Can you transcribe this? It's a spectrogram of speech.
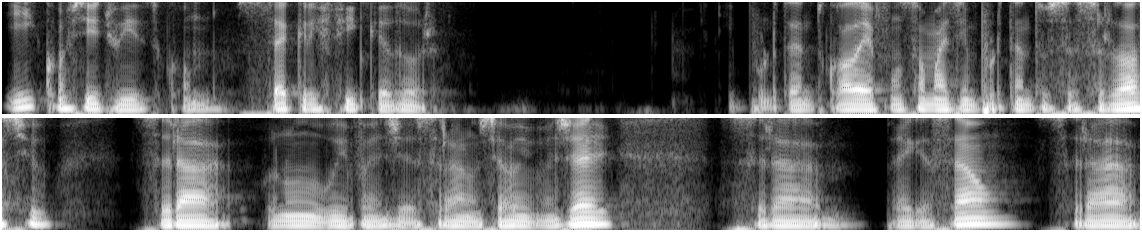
e constituído como sacrificador. E, portanto, qual é a função mais importante do sacerdócio? Será, no evangelho, será anunciar o Evangelho? Será pregação? Será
